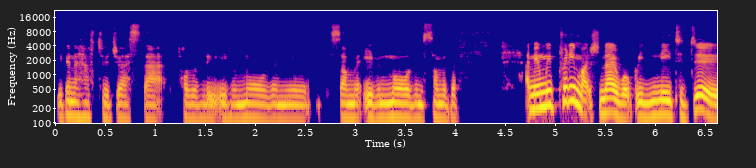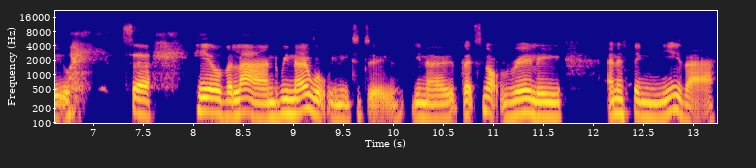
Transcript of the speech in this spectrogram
you're going to have to address that probably even more than you some even more than some of the. F- I mean, we pretty much know what we need to do to heal the land. We know what we need to do. You know, that's not really anything new there.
